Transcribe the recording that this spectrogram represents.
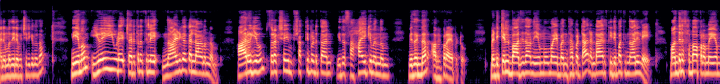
അനുമതി ലഭിച്ചിരിക്കുന്നത്. നിയമം യു എ ഇയുടെ ചരിത്രത്തിലെ നാഴികക്കല്ലാണെന്നും ആരോഗ്യവും സുരക്ഷയും ശക്തിപ്പെടുത്താൻ ഇത് സഹായിക്കുമെന്നും വിദഗ്ധർ അഭിപ്രായപ്പെട്ടു. മെഡിക്കൽ ബാധ്യതാ നിയമവുമായി ബന്ധപ്പെട്ട രണ്ടായിരത്തി ഇരുപത്തിനാലിലെ മന്ത്രിസഭാ പ്രമേയം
